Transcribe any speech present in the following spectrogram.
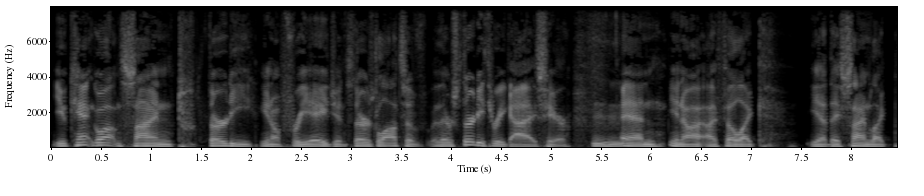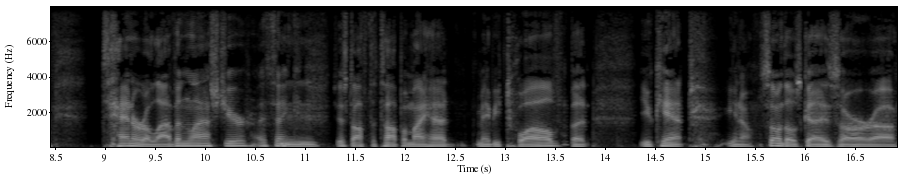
you can't go out and sign thirty, you know, free agents. There's lots of there's 33 guys here, mm-hmm. and you know, I, I feel like yeah, they signed like. 10 or 11 last year, I think, just off the top of my head, maybe 12, but you can't, you know, some of those guys are, uh,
